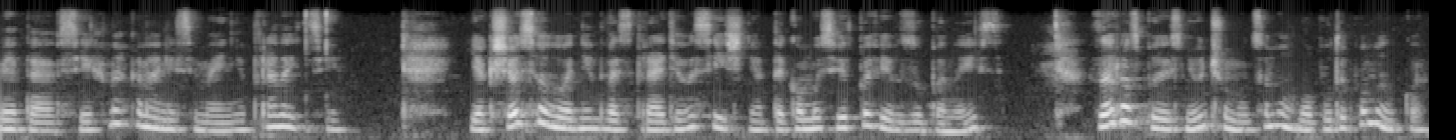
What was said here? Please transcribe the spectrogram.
Вітаю всіх на каналі Сімейні Традиції. Якщо сьогодні, 23 січня, ти комусь відповів Зупинись, зараз поясню, чому це могло бути помилкою.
